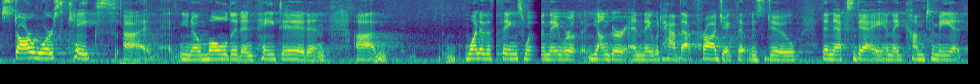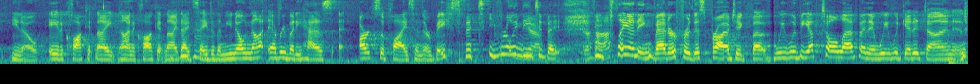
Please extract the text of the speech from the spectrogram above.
Star Wars cakes, uh, you know, molded and painted, and um, one of the things when they were younger and they would have that project that was due the next day and they'd come to me at you know 8 o'clock at night 9 o'clock at night i'd say to them you know not everybody has art supplies in their basement you really need to be, be planning better for this project but we would be up till 11 and we would get it done and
